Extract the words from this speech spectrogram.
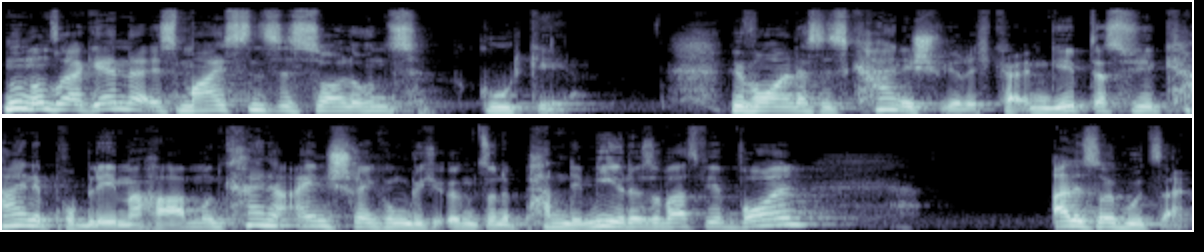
Nun, unsere Agenda ist meistens, es soll uns gut gehen. Wir wollen, dass es keine Schwierigkeiten gibt, dass wir keine Probleme haben und keine Einschränkungen durch irgendeine Pandemie oder sowas. Wir wollen, alles soll gut sein.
